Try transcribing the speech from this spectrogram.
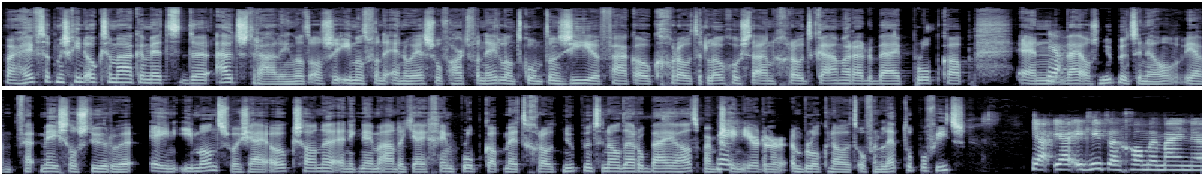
Maar heeft het misschien ook te maken met de uitstraling? Want als er iemand van de NOS of Hart van Nederland komt, dan zie je vaak ook groot het logo staan, grote camera erbij, plopkap. En ja. wij als nu.nl, ja, meestal sturen we één iemand, zoals jij ook, Sanne. En ik neem aan dat jij geen plopkap met groot nu.nl daarop bij je had, maar misschien nee. eerder een bloknoot of een laptop of iets. Ja, ja, ik liep daar gewoon met mijn uh,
